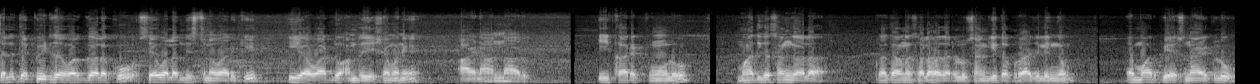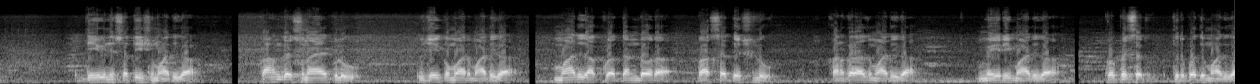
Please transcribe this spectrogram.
దళిత పీడిత వర్గాలకు సేవలు అందిస్తున్న వారికి ఈ అవార్డు అందజేశామని ఆయన అన్నారు. ఈ కార్యక్రమంలో మాదిగ సంఘాల ప్రధాన సలహాదారులు సంగీత రాజలింగం ఎంఆర్పిఎస్ నాయకులు దేవిని సతీష్ మాదిగ కాంగ్రెస్ నాయకులు విజయ్ కుమార్ మాదిగ మాదిగ హక్కుల దండోర రాష్ట్ర అధ్యక్షులు కనకరాజు మాదిగ మేరీ మాదిగ ప్రొఫెసర్ తిరుపతి మాదిగ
